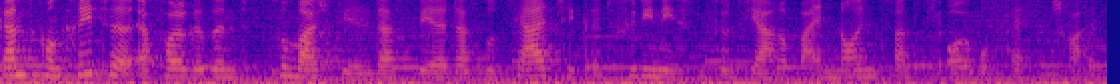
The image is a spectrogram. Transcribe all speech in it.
Ganz konkrete Erfolge sind zum Beispiel, dass wir das Sozialticket für die nächsten fünf Jahre bei 29 Euro festschreiben,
